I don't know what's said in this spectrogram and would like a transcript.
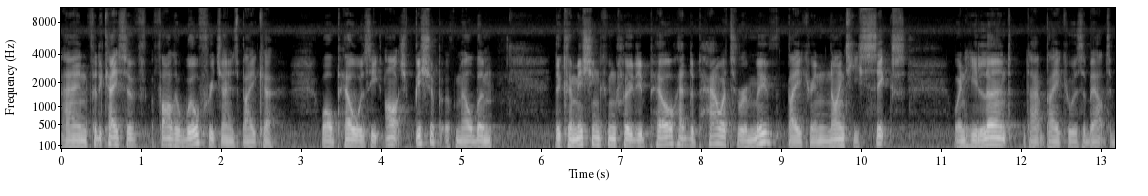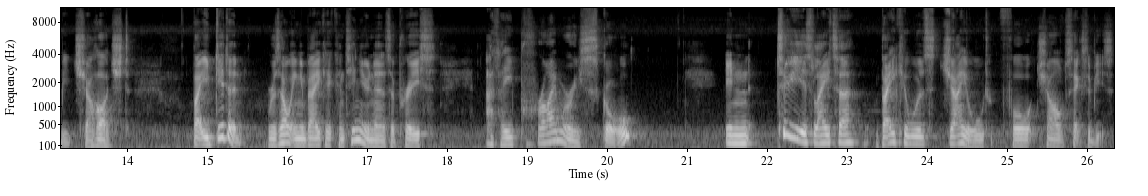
And for the case of Father Wilfred James Baker, while Pell was the Archbishop of Melbourne, the Commission concluded Pell had the power to remove Baker in 96 when he learnt that Baker was about to be charged. But he didn't, resulting in Baker continuing as a priest at a primary school. In two years later, Baker was jailed for child sex abuse.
